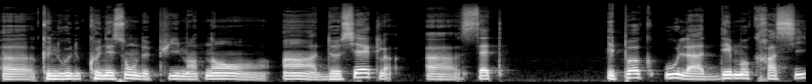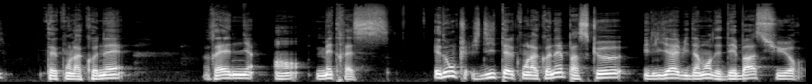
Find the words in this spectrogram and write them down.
que nous connaissons depuis maintenant un à deux siècles, cette époque où la démocratie, telle qu'on la connaît, règne en maîtresse. Et donc, je dis telle qu'on la connaît parce que il y a évidemment des débats sur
